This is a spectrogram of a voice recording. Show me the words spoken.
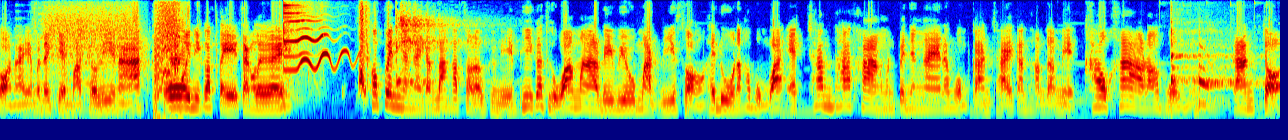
ก่อนนะ ยังไม่ได้เก็บมาเทอรี่นะ โอ้ยนี่ก็เตะจังเลยก็เป็นยังไงกันบ้างครับสำหรับคืนนี้พี่ก็ถือว่ามารีวิวหมัด V2 ให้ดูนะครับผมว่าแอคชั่นท่าทางมันเป็นยังไงนะผมการใช้การทำดาเมจคร่าวๆนะครับผม การเจาะ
